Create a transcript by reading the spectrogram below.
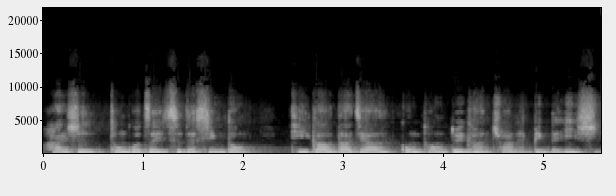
还是通过这一次的行动，提高大家共同对抗传染病的意识。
